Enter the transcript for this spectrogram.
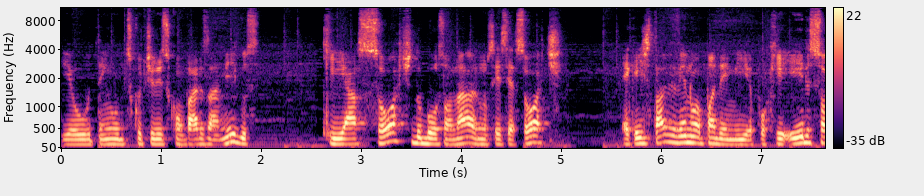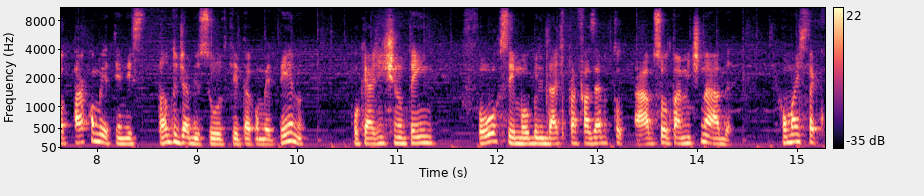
eu tenho discutido isso com vários amigos, que a sorte do Bolsonaro, não sei se é sorte, é que a gente está vivendo uma pandemia, porque ele só está cometendo esse tanto de absurdo que ele está cometendo, porque a gente não tem força e mobilidade para fazer absolutamente nada. Como a gente está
